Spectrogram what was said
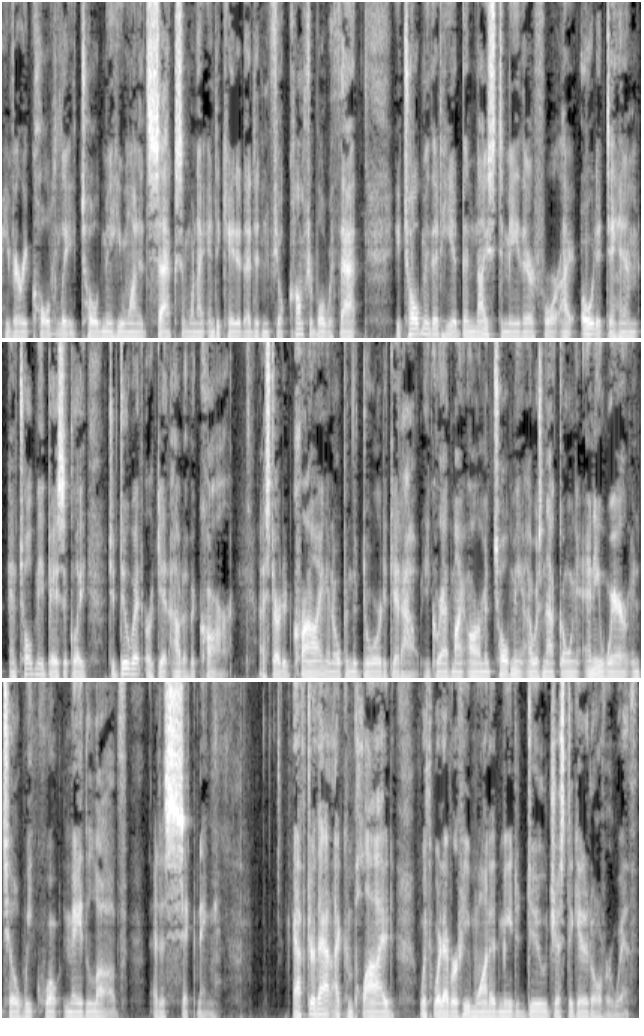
He very coldly told me he wanted sex and when I indicated I didn't feel comfortable with that, he told me that he had been nice to me, therefore I owed it to him and told me basically to do it or get out of the car. I started crying and opened the door to get out. He grabbed my arm and told me I was not going anywhere until we, quote, made love. That is sickening. After that, I complied with whatever he wanted me to do just to get it over with.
